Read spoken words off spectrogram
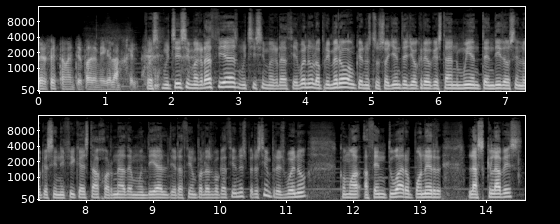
Perfectamente, Padre Miguel Ángel. Pues muchísimas gracias, muchísimas gracias. Bueno, lo primero, aunque nuestros oyentes yo creo que están muy entendidos en lo que significa esta jornada mundial de oración por las vocaciones, pero siempre es bueno como acentuar o poner las claves.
